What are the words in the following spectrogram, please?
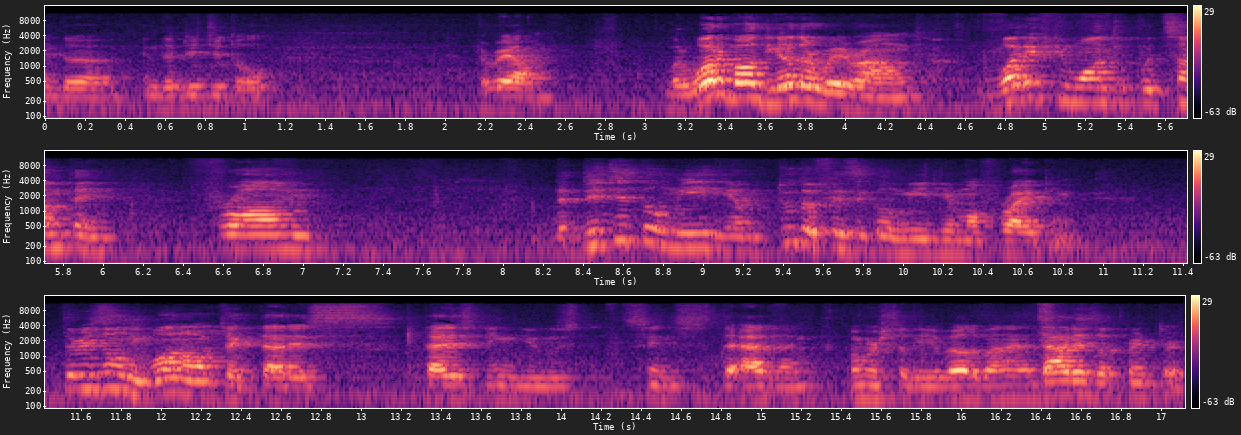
in the, in the digital realm. But what about the other way around? What if you want to put something from the digital medium to the physical medium of writing? There is only one object that is, that is being used since the advent commercially available, and that is a printer.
